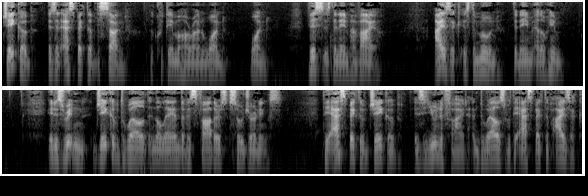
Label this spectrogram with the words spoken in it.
Jacob is an aspect of the sun, Likutei Moharan 1 1. This is the name Havaya. Isaac is the moon, the name Elohim. It is written, Jacob dwelled in the land of his father's sojournings. The aspect of Jacob is unified and dwells with the aspect of Isaac.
